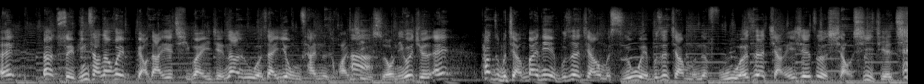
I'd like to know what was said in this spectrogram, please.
哎，那水瓶常常会表达一些奇怪意见。那如果在用餐的环境的时候，你会觉得，哎。他怎么讲半天也不是在讲我们食物，也不是讲我们的服务，而是在讲一些这个小细节、奇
